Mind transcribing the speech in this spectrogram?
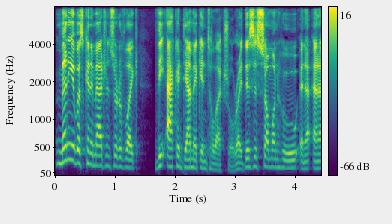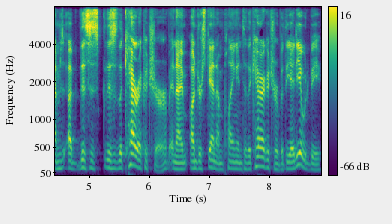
Many of us can imagine sort of like the academic intellectual, right? This is someone who, and, and I'm uh, this is this is the caricature, and I understand I'm playing into the caricature, but the idea would be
